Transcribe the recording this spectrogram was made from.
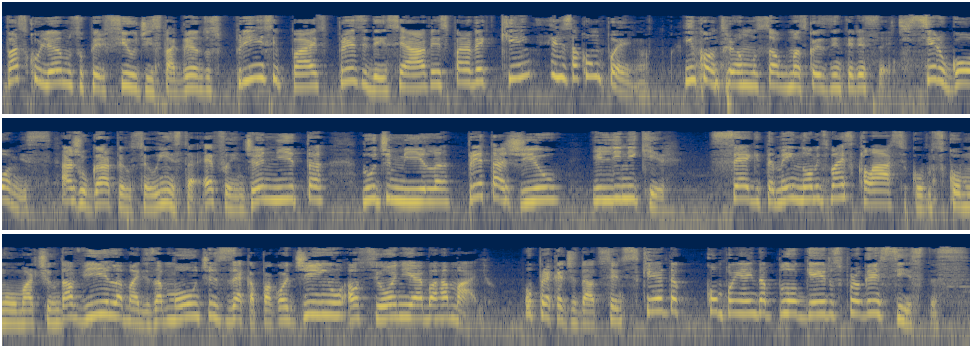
vasculhamos o perfil de Instagram dos principais presidenciáveis para ver quem eles acompanham. Encontramos algumas coisas interessantes. Ciro Gomes, a julgar pelo seu Insta, é fã de Anitta, Ludmilla, Preta Gil e Lineker. Segue também nomes mais clássicos, como Martinho da Vila, Marisa Montes, Zeca Pagodinho, Alcione e Eba Ramalho. O pré-candidato centro-esquerda acompanha ainda blogueiros progressistas.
